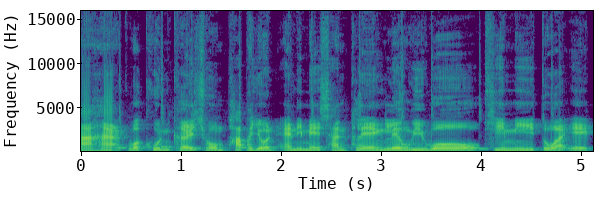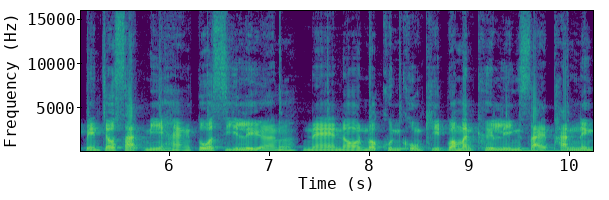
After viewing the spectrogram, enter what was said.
ถ้าหากว่าคุณเคยชมภาพยนตร์แอนิเมชันเพลงเรื่อง vivo ที่มีตัวเอกเป็นเจ้าสัตว์มีหางตัวสีเหลือง แน่นอนว่าคุณคงคิดว่ามันคือลิงสายพันธุ์หนึ่ง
